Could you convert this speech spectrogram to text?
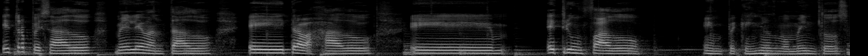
he tropezado, me he levantado, he trabajado, he triunfado en pequeños momentos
